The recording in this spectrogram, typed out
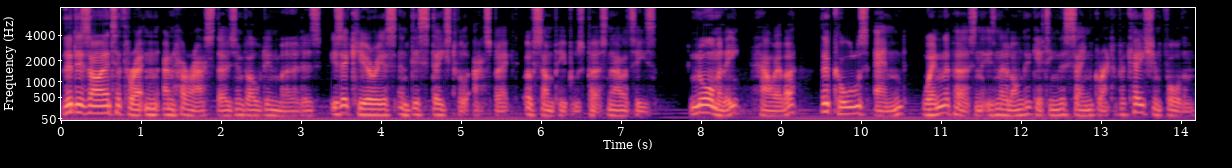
The desire to threaten and harass those involved in murders is a curious and distasteful aspect of some people's personalities. Normally, however, the calls end when the person is no longer getting the same gratification for them.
